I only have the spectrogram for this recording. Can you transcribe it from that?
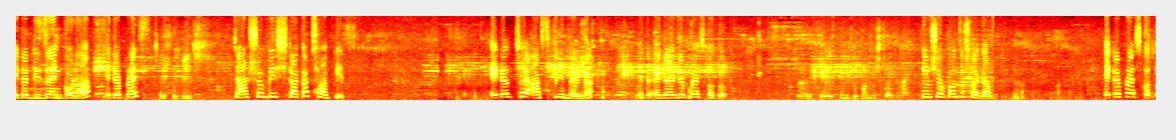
এটা ডিজাইন করা এটার প্রাইস চারশো বিশ। টাকা ছয় পিস এটা হচ্ছে আইসক্রিমের না? এটা এটা এটার প্রাইস কত? তিনশো পঞ্চাশ টাকা। তিনশো পঞ্চাশ টাকা। এটার প্রাইস কত?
